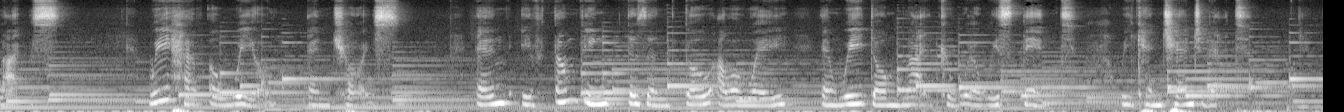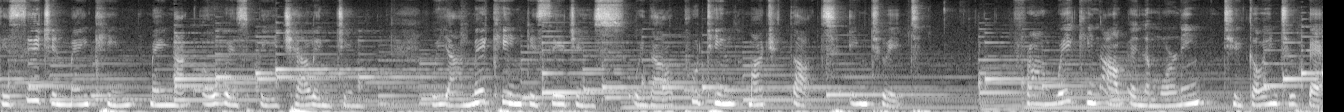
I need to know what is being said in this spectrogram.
lives. We have a will and choice. And if something doesn't go our way and we don't like where we stand, we can change that. Decision making may not always be challenging. We are making decisions without putting much thought into it. From waking up in the morning to going to bed,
